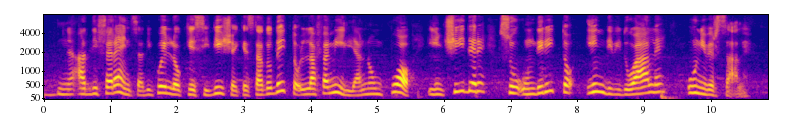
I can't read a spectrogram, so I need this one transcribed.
a, differenza di quello che si dice che è stato detto, la famiglia non può incidere su un diritto individuale universale.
